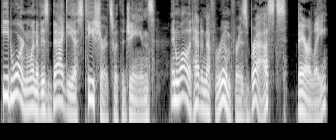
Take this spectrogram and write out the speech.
He'd worn one of his baggiest t shirts with the jeans, and while it had enough room for his breasts, barely,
